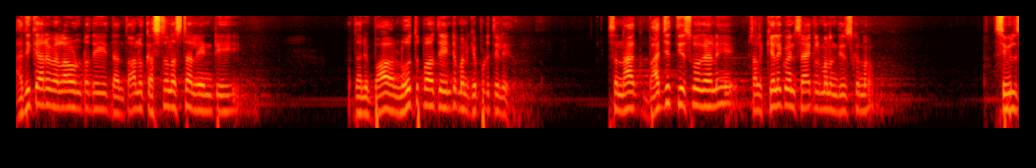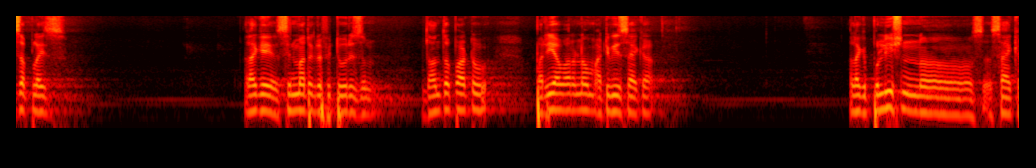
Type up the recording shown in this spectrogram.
అధికారం ఎలా ఉంటుంది దాని తాలూ కష్ట నష్టాలు ఏంటి దాని బా లోతుపాత ఏంటి మనకి ఎప్పుడు తెలియదు. అసలు నాకు బాధ్యత తీసుకోగానే చాలా కీలకమైన శాఖలు మనం తీసుకున్నాం. సివిల్ సప్లైస్ అలాగే సినిమాటోగ్రఫీ టూరిజం దాంతోపాటు పర్యావరణం అటవీ శాఖ అలాగే పొల్యూషన్ శాఖ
